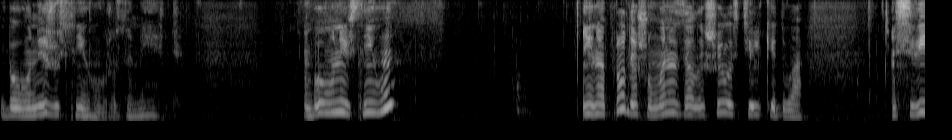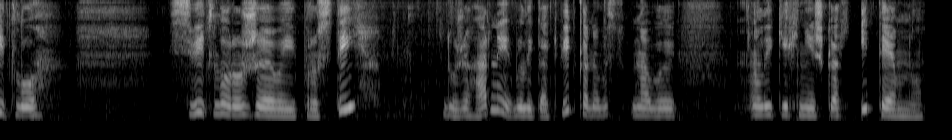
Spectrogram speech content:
бо вони ж у снігу, розумієте? Бо вони в снігу, і на продаж у мене залишилось тільки два. Світло, світло-рожевий простий, дуже гарний, велика квітка на, вис... на великих ніжках, і темно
